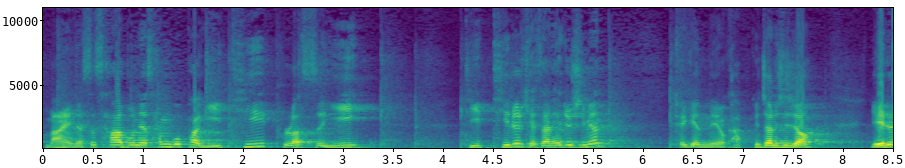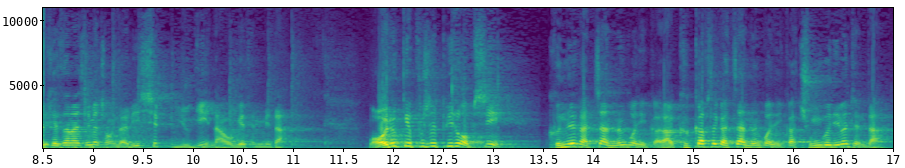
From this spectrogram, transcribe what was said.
마이너스 4분의 3 곱하기 t 플러스 2 dt를 계산해 주시면 되겠네요. 값. 괜찮으시죠? 얘를 계산하시면 정답이 16이 나오게 됩니다. 뭐 어렵게 푸실 필요 없이 근을 갖지 않는 거니까, 아, 극값을 갖지 않는 거니까 중근이면 된다.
